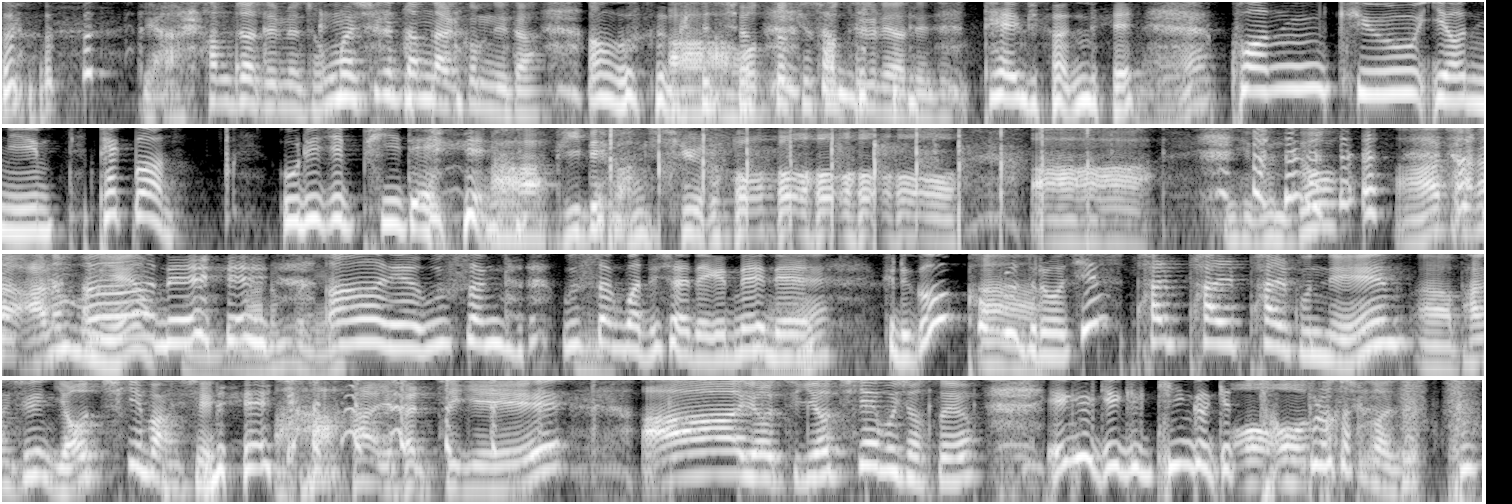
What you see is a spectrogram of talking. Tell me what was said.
야, 3자 되면 정말 식은땀 날 겁니다. 아, 그렇죠. 어떻게 선택을 해야 되는지. 대변, 네. 권규연님, 100번. 우리 집 비대. 아, 비대 방식으로. 아, 이분도, 아, 잘 아는 분이에요. 아, 네. 음, 아는 분이에요. 아, 네. 우상, 우상 받으셔야 되겠네. 네. 네. 그리고 콩으로 아, 들어오신 8889 님, 아, 방식은 여치기 방식. 네. 아, 여치기. 아, 여치기. 여치기 해 보셨어요? 이렇게, 이렇게 긴 거 이렇게 어, 턱 어, 불어서,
